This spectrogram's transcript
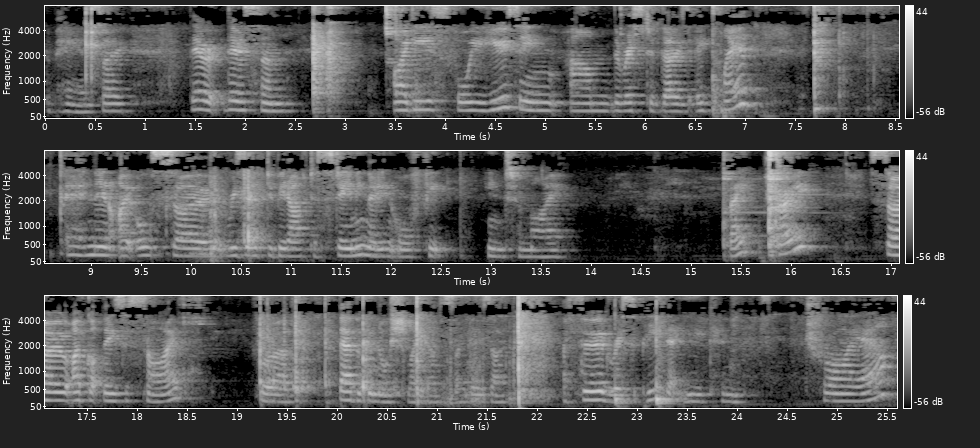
the pan. So there, there's some ideas for you using um, the rest of those eggplant. And then I also reserved a bit after steaming. They didn't all fit into my bake tray. So I've got these aside for a baba ganoush later. So there's a, a third recipe that you can try out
